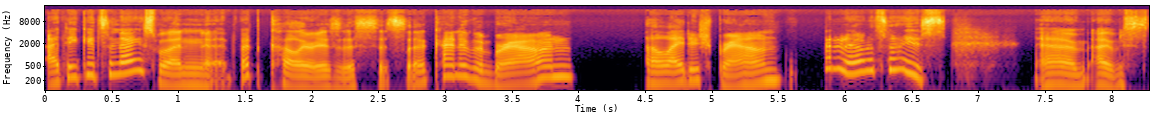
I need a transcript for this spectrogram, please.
I think it's a nice one. What color is this? It's a kind of a brown, a lightish brown. I don't know. It's nice. Um, I was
